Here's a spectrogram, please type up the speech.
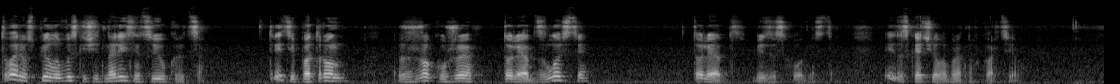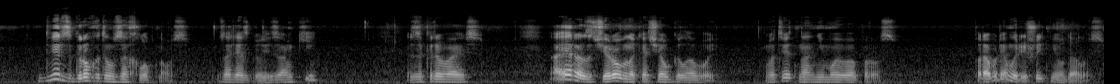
Тварь успела выскочить на лестницу и укрыться. Третий патрон сжег уже то ли от злости, то ли от безысходности. И заскочил обратно в квартиру. Дверь с грохотом захлопнулась. Залязгали замки, закрываясь. А я разочарованно качал головой. В ответ на немой вопрос. Проблему решить не удалось.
